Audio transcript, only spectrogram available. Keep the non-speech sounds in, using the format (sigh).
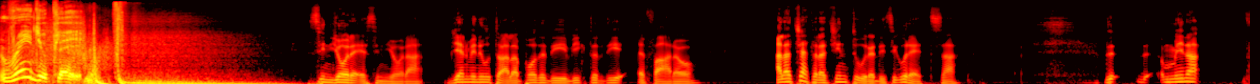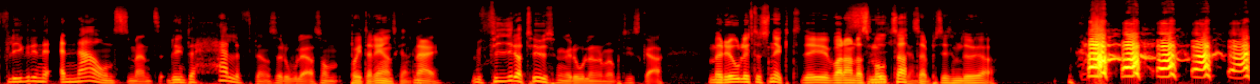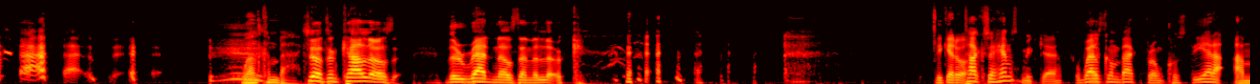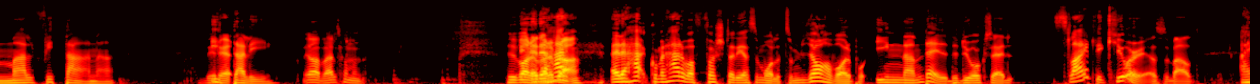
Radioplay. Signore e signora, benvenuto alla podd di Victor Di Faro. Allacciate la cintura di sicurezza. Det, det, mina flygande announcements blir inte hälften så roliga som... På italienska? Nej. 4000 gånger roligare än de är på tyska. Men roligt och snyggt, det är ju varandras Psyken. motsatser, precis som du och jag. (laughs) Welcome back. Tror att de kallar oss the red nose and the look. (laughs) Vilka då? Tack så hemskt mycket. Welcome back from Costiera Amalfitana, Italy. Ja, välkommen. Hur var det? Är Var det det här- bra? Är det här, kommer det här att vara första resemålet som jag har varit på innan dig, där du också är slightly curious about,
